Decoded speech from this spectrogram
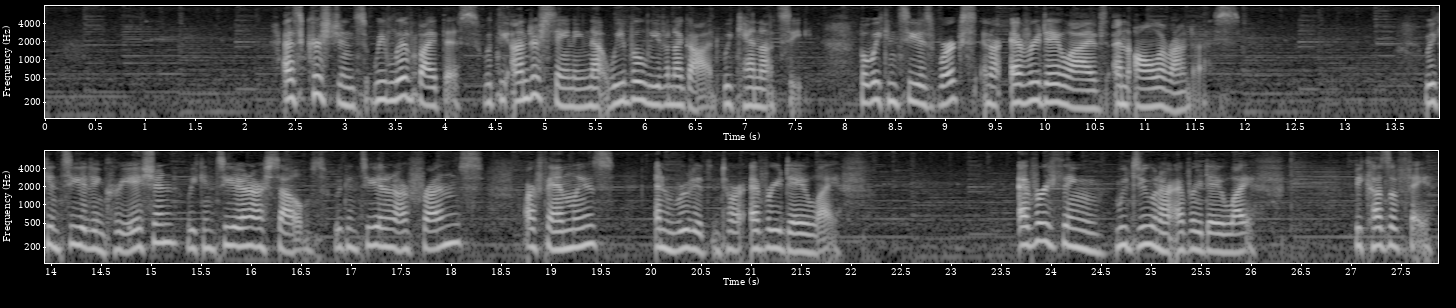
As Christians, we live by this with the understanding that we believe in a God we cannot see, but we can see his works in our everyday lives and all around us. We can see it in creation, we can see it in ourselves, we can see it in our friends, our families, and rooted into our everyday life. Everything we do in our everyday life because of faith.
